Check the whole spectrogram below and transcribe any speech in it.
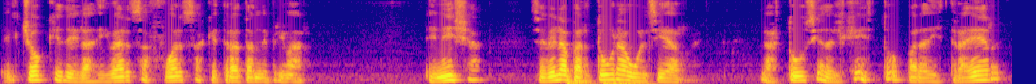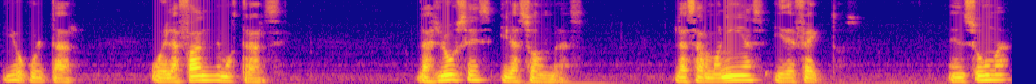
el choque de las diversas fuerzas que tratan de primar. En ella se ve la apertura o el cierre, la astucia del gesto para distraer y ocultar, o el afán de mostrarse, las luces y las sombras, las armonías y defectos en suma,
